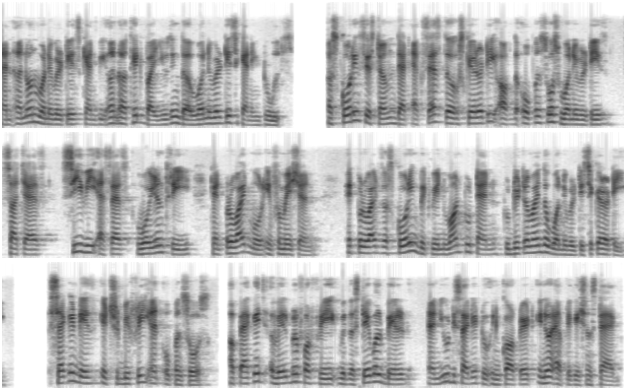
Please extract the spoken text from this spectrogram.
and unknown vulnerabilities can be unearthed by using the vulnerability scanning tools. A scoring system that access the security of the open source vulnerabilities such as CVSS version 3 can provide more information. It provides a scoring between 1 to 10 to determine the vulnerability security. Second is it should be free and open source. A package available for free with a stable build and you decided to incorporate in your application tag.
